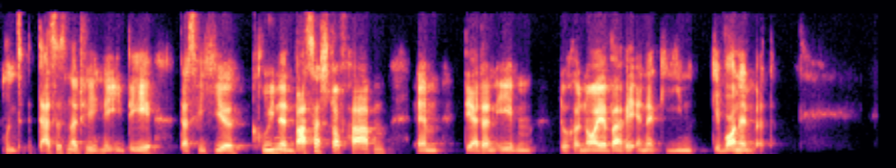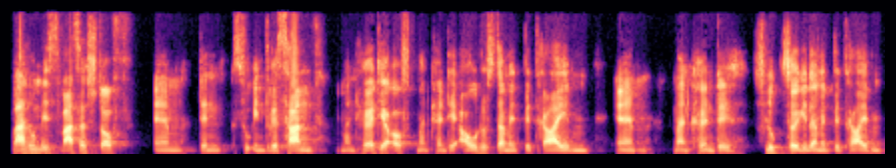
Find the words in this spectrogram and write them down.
Und das ist natürlich eine Idee, dass wir hier grünen Wasserstoff haben, ähm, der dann eben durch erneuerbare Energien gewonnen wird. Warum ist Wasserstoff ähm, denn so interessant? Man hört ja oft, man könnte Autos damit betreiben, ähm, man könnte Flugzeuge damit betreiben.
